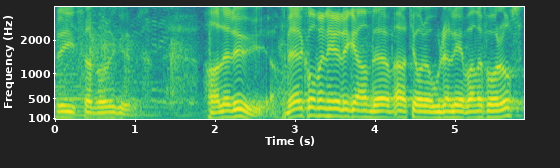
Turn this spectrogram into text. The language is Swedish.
Prisad vare Gud. Halleluja. Välkommen helige Ande att göra orden levande för oss.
